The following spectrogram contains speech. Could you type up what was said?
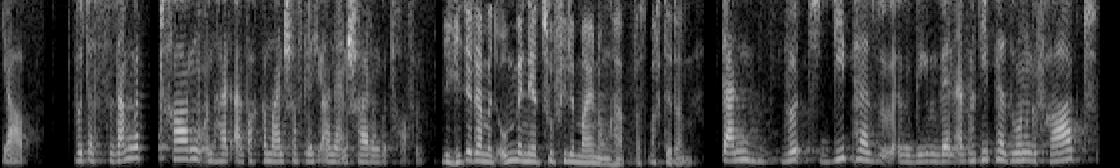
ja, wird das zusammengetragen und halt einfach gemeinschaftlich eine Entscheidung getroffen. Wie geht ihr damit um, wenn ihr zu viele Meinungen habt? Was macht ihr dann? Dann wird die Person, also werden einfach die Personen gefragt,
